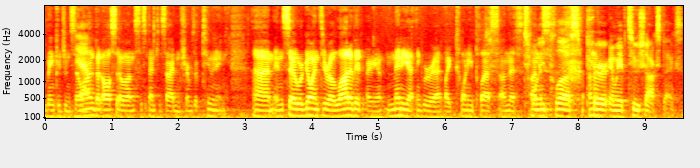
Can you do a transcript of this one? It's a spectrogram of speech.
linkage and so Yeah. on, but also on the suspension side in terms of tuning. Um, and so we're going through a lot of it. I mean, many. I think we were at like 20 plus on this. on 20 this- plus per, and we have two shock specs.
